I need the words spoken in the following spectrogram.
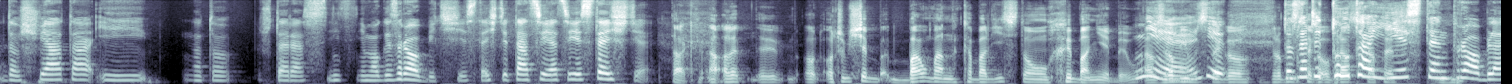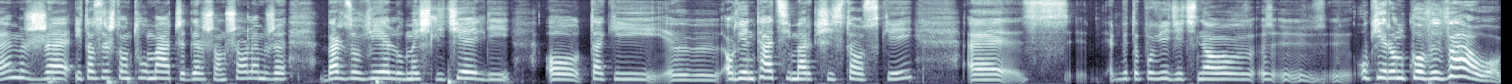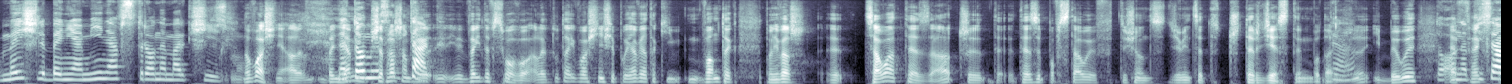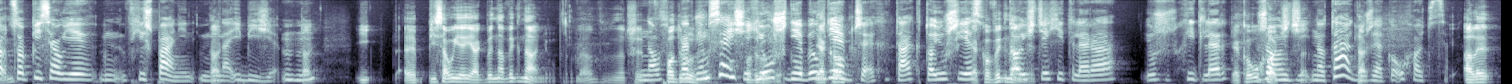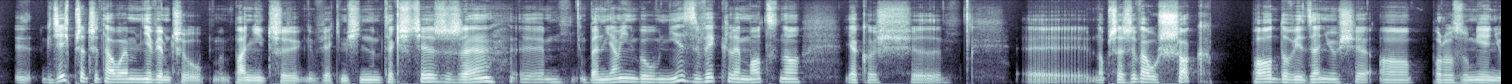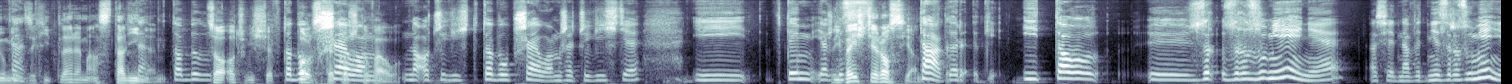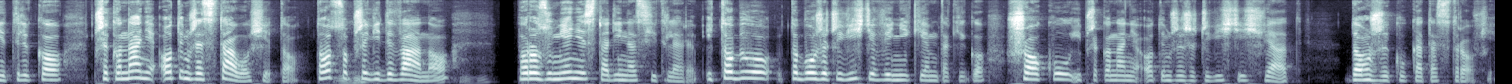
do świata i no to już teraz nic nie mogę zrobić. Jesteście tacy, jacy jesteście. Tak, no, ale y, o, oczywiście Bauman kabalistą chyba nie był, nie, zrobił z nie. tego zrobił To znaczy tutaj też... jest ten mhm. problem, że i to zresztą tłumaczy Gershon Scholem, że bardzo wielu myślicieli o takiej y, orientacji marksistowskiej e, jakby to powiedzieć, no, ukierunkowywało myśl Beniamina w stronę marksizmu. No właśnie, ale Beniamin, Natomiast, przepraszam, tak. że wejdę w słowo, ale tutaj właśnie się pojawia taki wątek, ponieważ e, cała teza, czy te, tezy powstały w 1940 bodajże tak. i były To one efektem... pisał, co pisał je w Hiszpanii, tak. na Ibizie. Mhm. Tak. I e, pisał je jakby na wygnaniu, prawda? Znaczy no, w, podróży, pewnym sensie. Podróży. Już nie był jako, w Niemczech, tak? To już jest dojście Hitlera. Już Hitler jako rządzi. No tak, tak, już jako uchodźca. Ale y, gdzieś przeczytałem, nie wiem czy u pani, czy w jakimś innym tekście, że Benjamin był niezwykle mocno jakoś y, y, no, przeżywał szok po dowiedzeniu się o porozumieniu tak. między Hitlerem a Stalinem, tak. był, co oczywiście w to Polskę przełom, kosztowało. No oczywiście, to był przełom rzeczywiście i w tym jakby... Czyli wejście Rosjan. Tak, i to y, zrozumienie, znaczy nawet nie zrozumienie, tylko przekonanie o tym, że stało się to. To, co mhm. przewidywano, porozumienie Stalina z Hitlerem. I to było, to było rzeczywiście wynikiem takiego szoku i przekonania o tym, że rzeczywiście świat dąży ku katastrofie.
